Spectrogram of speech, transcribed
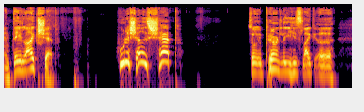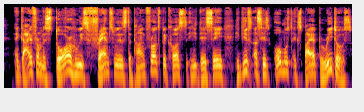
And they like Shep. Who the shell is Shep? So apparently he's like a, a guy from a store who is friends with the punk frogs because he, they say he gives us his almost expired burritos.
